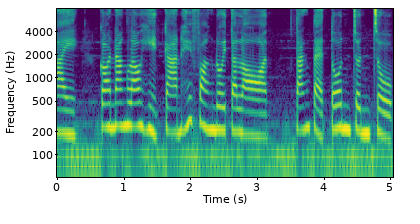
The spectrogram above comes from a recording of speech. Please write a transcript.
ายก็นั่งเล่าเหตุการณ์ให้ฟังโดยตลอด ตั้งแต่ต้นจนจบ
